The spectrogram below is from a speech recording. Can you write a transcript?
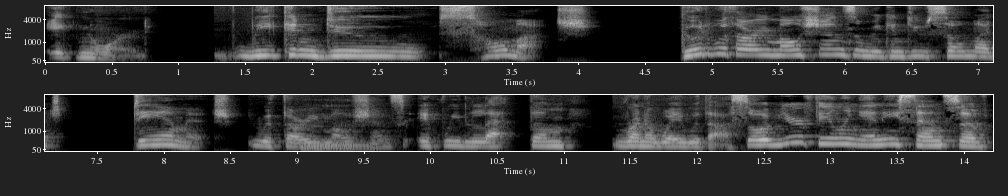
ignored. We can do so much good with our emotions, and we can do so much damage with our Mm. emotions if we let them run away with us. So, if you're feeling any sense of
